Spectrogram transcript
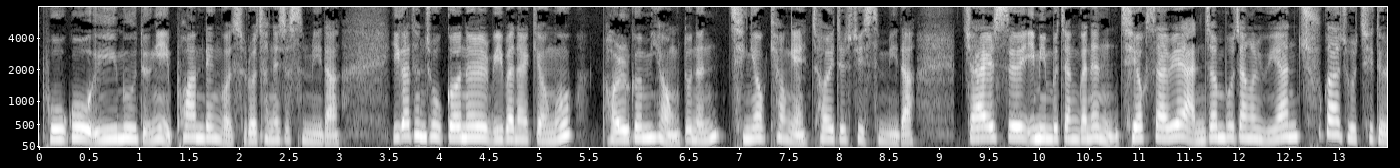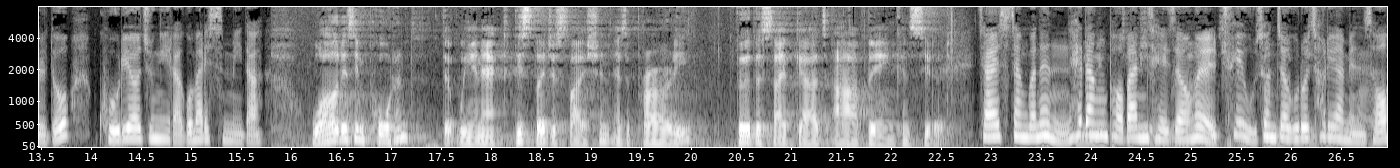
보고 의무 등이 포함된 것으로 전해졌습니다. 이 같은 조건을 위반할 경우 벌금형 또는 징역형에 처해질 수 있습니다. 자일스 이민부 장관은 지역사회 안전보장을 위한 추가 조치들도 고려 중이라고 말했습니다. While it is important that we enact this legislation as a priority, further safeguards are being considered. 자일스 장관은 해당 법안 제정을 최우선적으로 처리하면서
